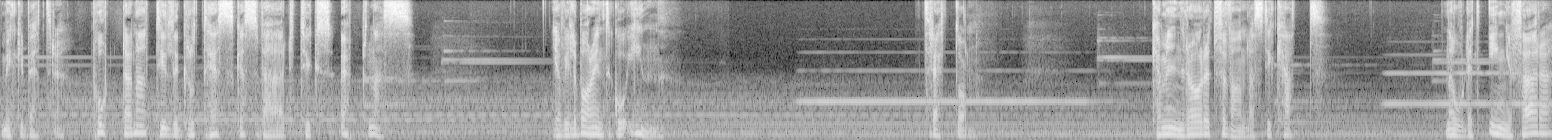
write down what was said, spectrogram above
mycket bättre. Portarna till det groteskas värld tycks öppnas. Jag ville bara inte gå in. 13. Kaminröret förvandlas till katt. När ordet ingefära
